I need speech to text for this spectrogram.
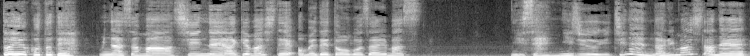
ということで皆様新年明けましておめでとうございます。2021年になりましたね。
